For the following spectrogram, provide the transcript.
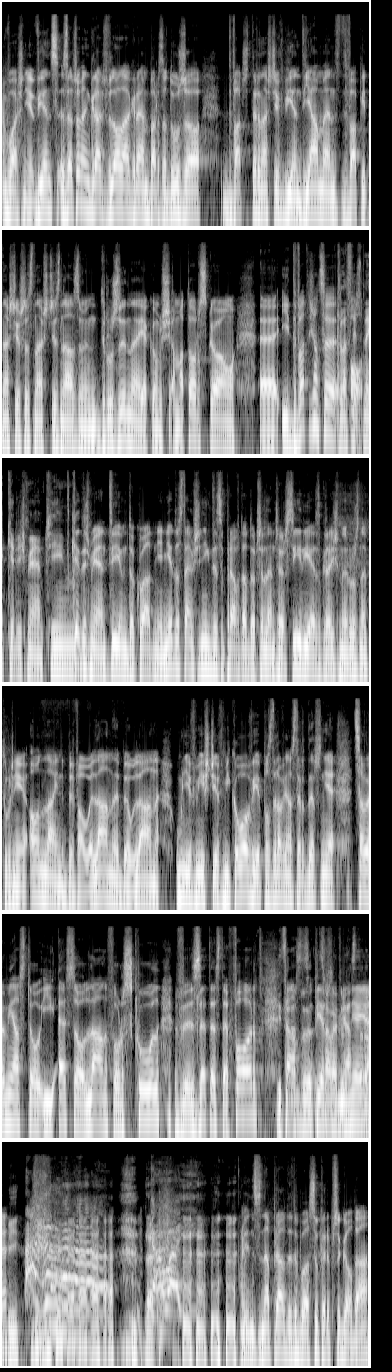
Właśnie, więc zacząłem grać w Lola, grałem bardzo dużo. 2.14 wbiłem diament, 2.15-16 znalazłem drużynę jakąś amatorską e, i 2000... Klasyczne, kiedyś miałem team. Kiedyś miałem team, dokładnie. Nie dostałem się nigdy, co prawda, do Challenger Series. Graliśmy różne turnieje online, bywały lany, był lan. U mnie w mieście w Mikołowie, pozdrawiam serdecznie całe miasto i ESO LAN for School w ZST Fort. I Tam były pierwsze całe turnieje. miasto robi. Więc naprawdę to była super przygoda.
